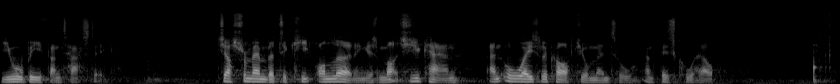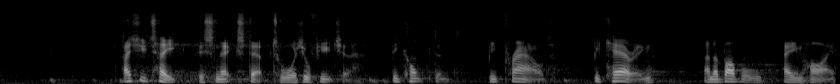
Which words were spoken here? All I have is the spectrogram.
You will be fantastic. Just remember to keep on learning as much as you can and always look after your mental and physical health. As you take this next step towards your future, be confident, be proud, be caring, and above all, aim high.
